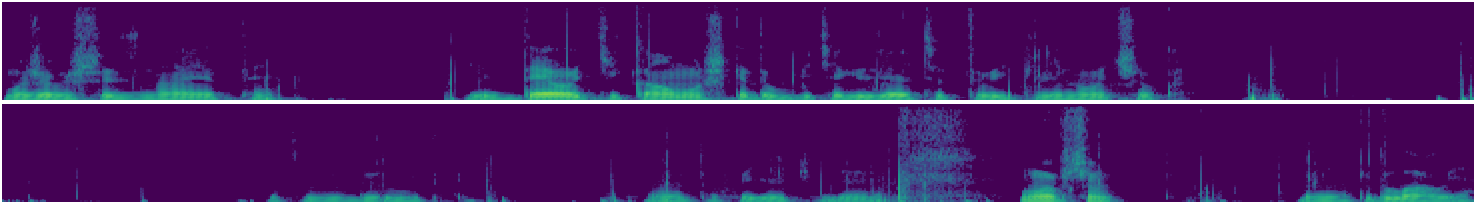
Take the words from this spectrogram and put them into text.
Може ви щось знаєте. І Де оті камушки добути, як взяти той кліночок. Що це за дерутка? А, то ходяче дерево. Ну, в общем, блин, підлагує.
